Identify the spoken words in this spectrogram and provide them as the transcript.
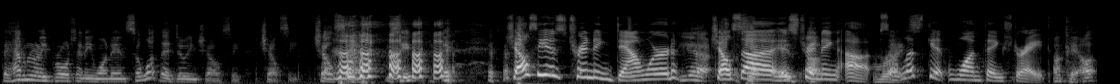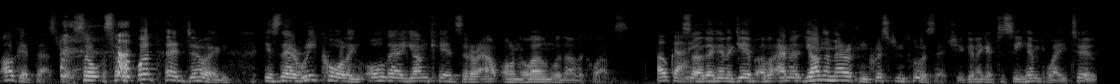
They haven't really brought anyone in. So what they're doing, Chelsea, Chelsea, Chelsea. Chelsea is trending downward. Yeah, Chelsea so is is trending up. So Right. let's get one thing straight. Okay, I'll, I'll get that straight. So, so what they're doing is they're recalling all their young kids that are out on loan with other clubs. Okay. So they're going to give, and a young American, Christian Pulisic, you're going to get to see him play too.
